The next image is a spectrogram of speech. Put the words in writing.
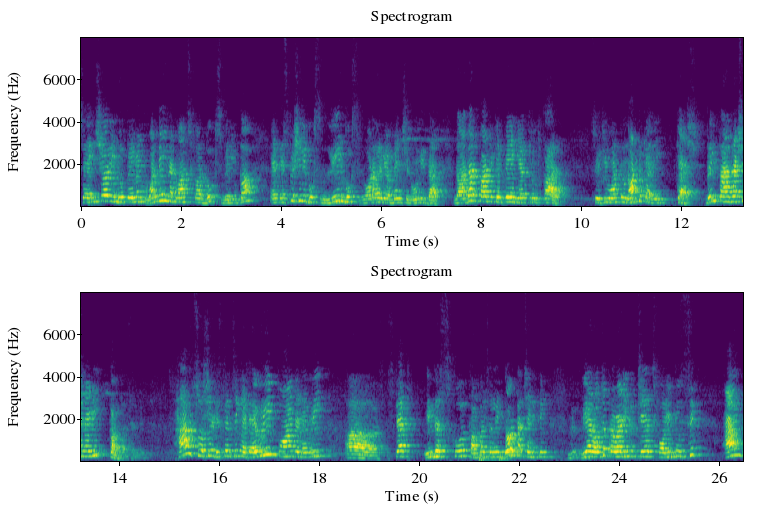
So ensure you do payment one day in advance for books when you come and especially books, lead books, whatever you have mentioned, only that. The other part you can pay here through card. So if you want to not to carry cash, bring transaction ID compulsorily. Have social distancing at every point, at every uh, step in the school compulsorily. Don't touch anything. We are also providing chairs for you to sit and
